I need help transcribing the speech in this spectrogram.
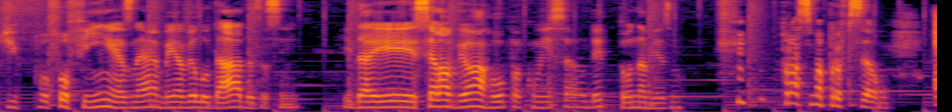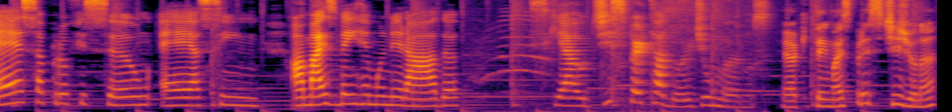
de fofinhas, né? Meio aveludadas, assim. E daí, se ela vê uma roupa com isso, ela detona mesmo. Próxima profissão. Essa profissão é, assim, a mais bem remunerada, que é o despertador de humanos. É a que tem mais prestígio, né?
